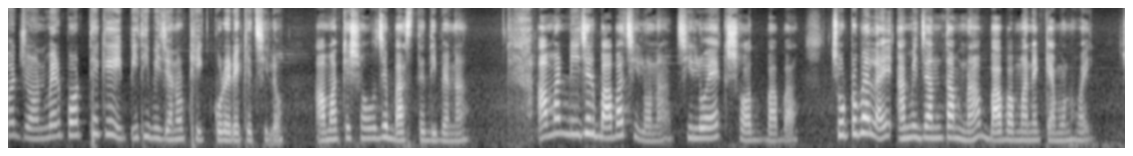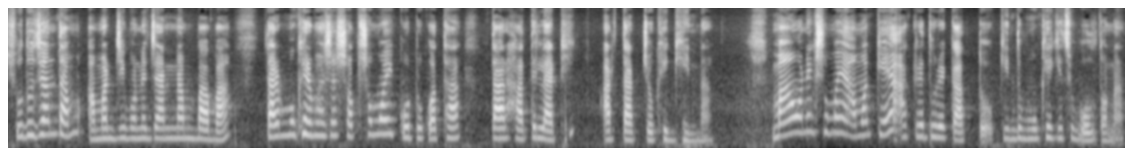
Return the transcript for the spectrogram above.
আমার জন্মের পর থেকে এই পৃথিবী যেন ঠিক করে রেখেছিল। আমাকে সহজে বাঁচতে দিবে না। আমার নিজের বাবা ছিল না, ছিল এক সৎ বাবা। ছোটবেলায় আমি জানতাম না বাবা মানে কেমন হয়। শুধু জানতাম আমার জীবনে যার নাম বাবা, তার মুখের ভাষা সবসময় কটু কথা, তার হাতে লাঠি আর তার চোখে ঘৃণা। মা অনেক সময় আমাকে আঁকড়ে ধরে কাঁদতো, কিন্তু মুখে কিছু বলতো না।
